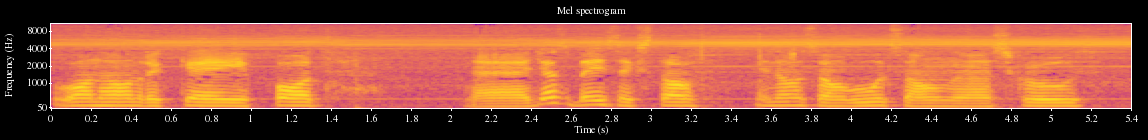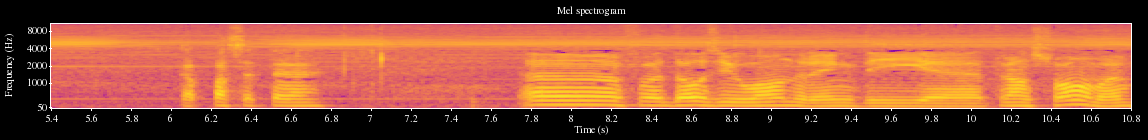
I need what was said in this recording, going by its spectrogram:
100k pot, uh, just basic stuff, you know, some wood, some uh, screws, capacitor. Uh, for those you wondering, the uh, transformer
